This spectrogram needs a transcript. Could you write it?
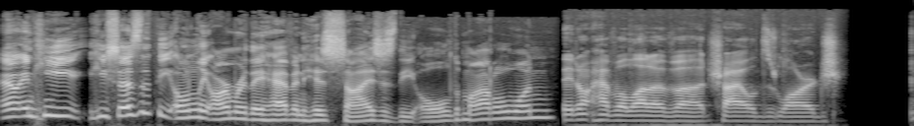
Oh, and he he says that the only armor they have in his size is the old model one. They don't have a lot of uh, child's large.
